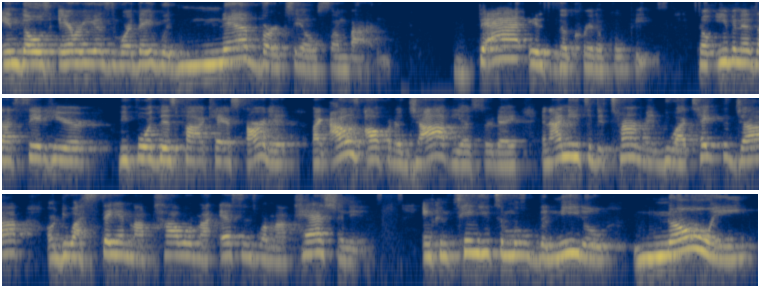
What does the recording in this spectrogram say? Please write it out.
in those areas where they would never tell somebody, that is the critical piece. So even as I sit here before this podcast started, like I was offered a job yesterday and I need to determine do I take the job or do I stay in my power, my essence, where my passion is and continue to move the needle, knowing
